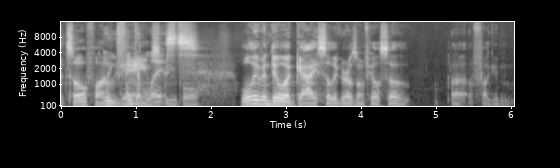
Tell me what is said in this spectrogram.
It's so fun Ooh, and think of games, lists. people. We'll even do a guy so the girls don't feel so uh, fucking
